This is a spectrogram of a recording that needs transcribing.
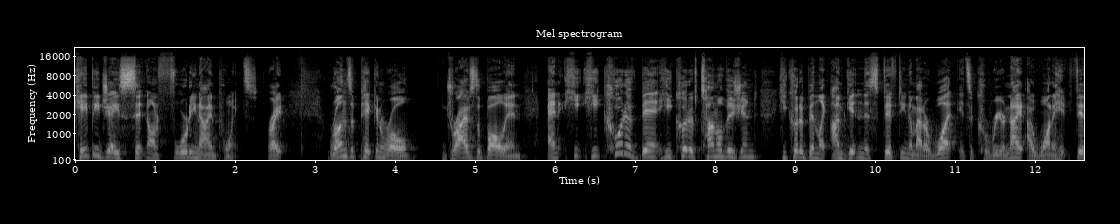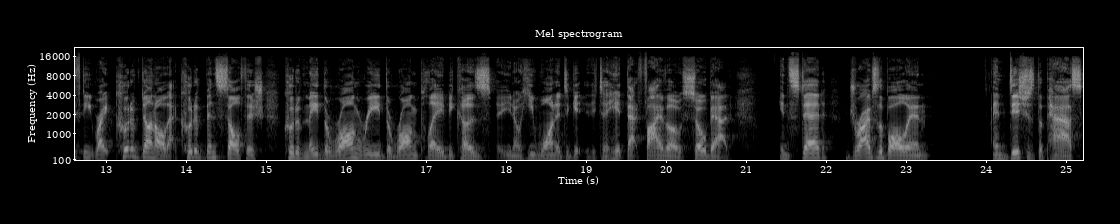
KPJ sitting on 49 points, right? Runs a pick and roll, drives the ball in, and he he could have been he could have tunnel visioned. He could have been like, I'm getting this 50 no matter what. It's a career night. I want to hit 50, right? Could have done all that. Could have been selfish. Could have made the wrong read, the wrong play because you know he wanted to get to hit that 5-0 so bad. Instead, drives the ball in and dishes the pass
